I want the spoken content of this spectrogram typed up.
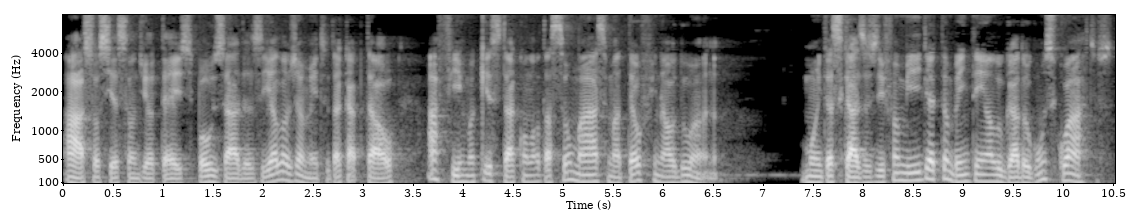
A Associação de Hotéis, Pousadas e Alojamento da capital afirma que está com lotação máxima até o final do ano. Muitas casas de família também têm alugado alguns quartos,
